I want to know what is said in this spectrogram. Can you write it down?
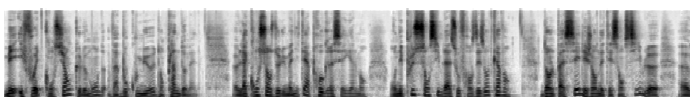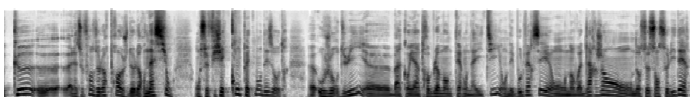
Mais il faut être conscient que le monde va beaucoup mieux dans plein de domaines. Euh, la conscience de l'humanité a progressé également. On est plus sensible à la souffrance des autres qu'avant. Dans le passé, les gens n'étaient sensibles euh, que euh, à la souffrance de leurs proches, de leur nation. On se fichait complètement des autres. Aujourd'hui, bah, quand il y a un tremblement de terre en Haïti, on est bouleversé, on envoie de l'argent, on se sent solidaire.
